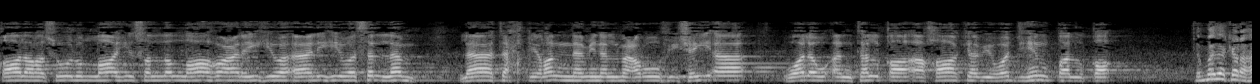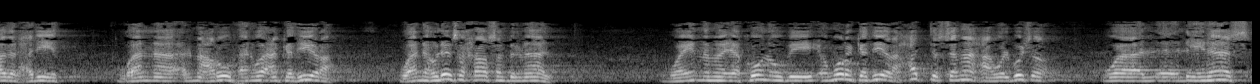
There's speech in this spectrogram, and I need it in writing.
قال رسول الله صلى الله عليه وآله وسلم لا تحقرن من المعروف شيئا ولو أن تلقى أخاك بوجه طلق. ثم ذكر هذا الحديث وأن المعروف أنواع كثيرة وأنه ليس خاصا بالمال وإنما يكون بأمور كثيرة حتى السماحة والبشر والإناس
